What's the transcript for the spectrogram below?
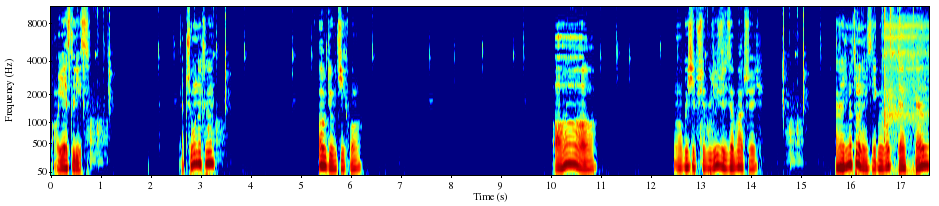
O, jest lis. A czemu nagle... Audio ucichło. O! Mogę się przybliżyć, zobaczyć. Ale animatrony znikły, what the hell?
